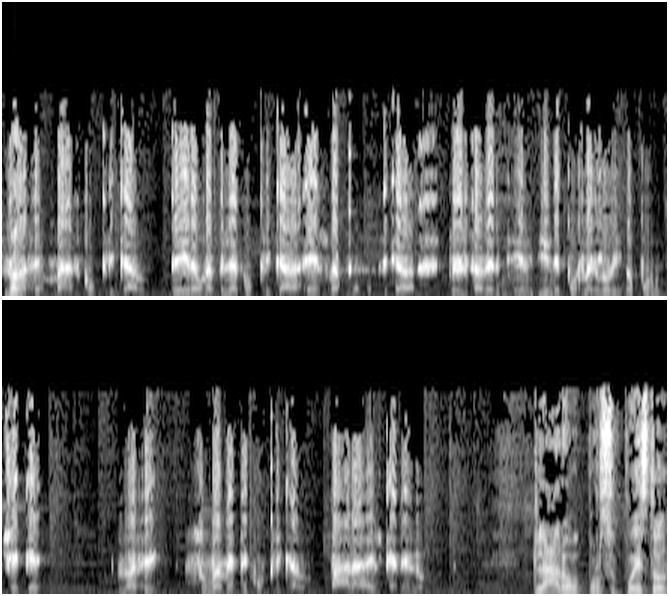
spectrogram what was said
Lo hace más complicado. era una pelea complicada, es una pelea complicada, pero el saber que él viene por la gloria y no por un cheque, lo hace sumamente complicado para el Canelo. Claro, por supuesto.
